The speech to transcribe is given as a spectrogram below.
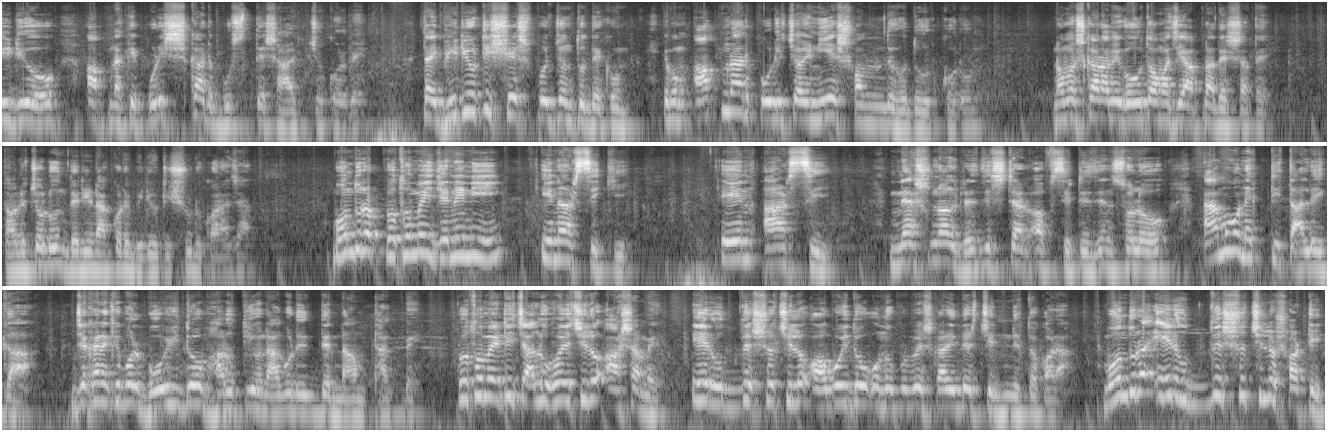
ভিডিও আপনাকে পরিষ্কার বুঝতে সাহায্য করবে। তাই ভিডিওটি শেষ পর্যন্ত দেখুন এবং আপনার পরিচয় নিয়ে সন্দেহ দূর করুন। নমস্কার, আমি গৌতম আছি আপনাদের সাথে। তাহলে চলুন দেরি না করে ভিডিওটি শুরু করা যাক। বন্ধুরা, প্রথমেই জেনে নিই, এনআরসি কি? NRC national register of citizens হলো এমন একটি তালিকা যেখানে কেবল বৈধ ভারতীয় নাগরিকদের নাম থাকবে। প্রথমে এটি চালু হয়েছিল আসামে। এর উদ্দেশ্য ছিল অবৈধ অনুপ্রবেশকারীদের চিহ্নিত করা। বন্ধুরা, এর উদ্দেশ্য ছিল সঠিক,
